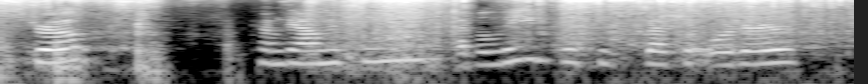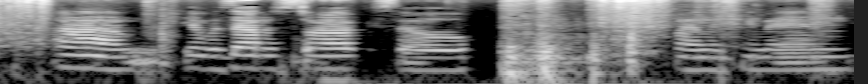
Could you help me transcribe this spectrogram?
Strokes, Come Down Machine. I believe this is special order. Um, it was out of stock, so finally came in.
